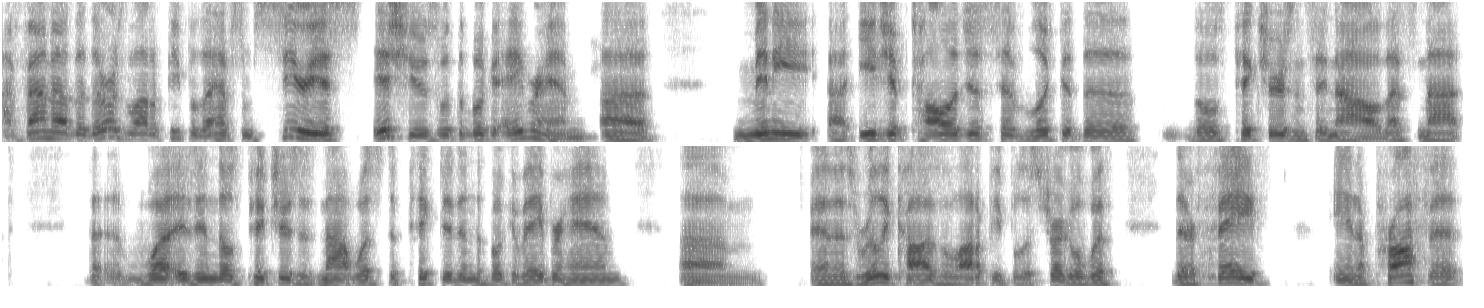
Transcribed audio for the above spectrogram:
I found out that there was a lot of people that have some serious issues with the Book of Abraham. Uh, many uh, Egyptologists have looked at the those pictures and say, no, that's not what is in those pictures is not what's depicted in the book of Abraham. Um, and has really caused a lot of people to struggle with their faith in a prophet.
